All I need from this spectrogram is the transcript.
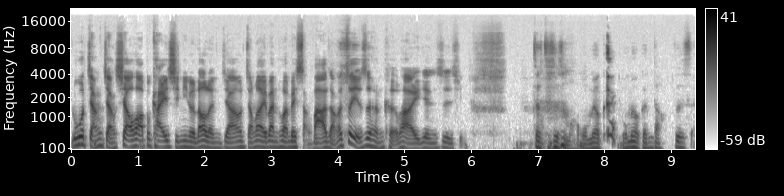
如果讲讲笑话不开心，你惹到人家，然后讲到一半突然被赏巴掌，那这也是很可怕的一件事情。这这是什么？我没有我没有跟到，这是谁？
